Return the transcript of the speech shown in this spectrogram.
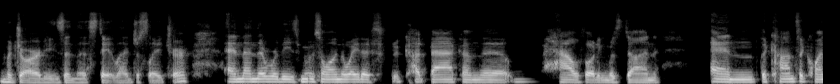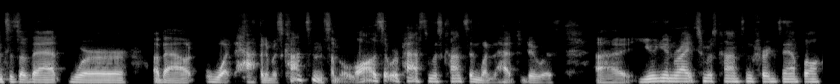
majorities in the state legislature. And then there were these moves along the way to cut back on the how voting was done. And the consequences of that were about what happened in Wisconsin, and some of the laws that were passed in Wisconsin, what it had to do with uh, union rights in Wisconsin, for example.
